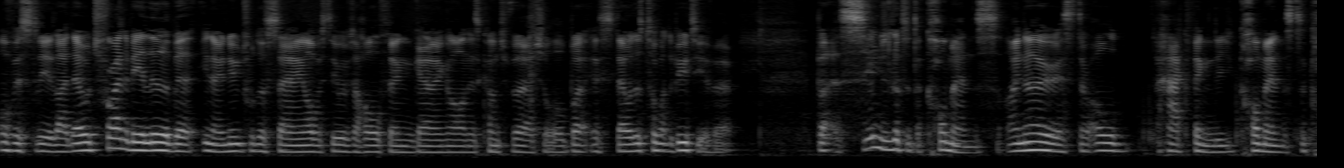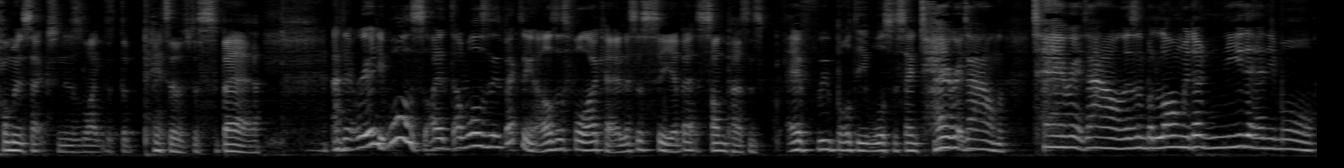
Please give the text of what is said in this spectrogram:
Obviously, like they were trying to be a little bit, you know, neutral, just saying, obviously, with the whole thing going on, is controversial, but it's they were just talking about the beauty of it. But as soon as you looked at the comments, I know it's the old hack thing. The comments, the comment section is like the, the pit of despair and it really was. I, I wasn't expecting it. I was just thought, okay, let's just see. I bet some persons, everybody was just saying, tear it down, tear it down. It doesn't belong. We don't need it anymore.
